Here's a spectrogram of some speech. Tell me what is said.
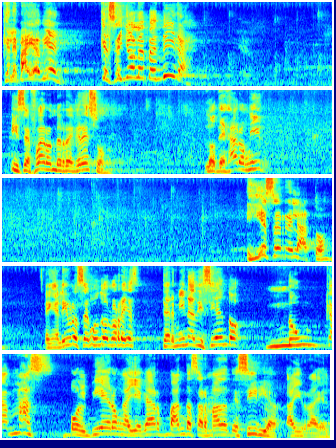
que le vaya bien, que el Señor les bendiga. Y se fueron de regreso, los dejaron ir. Y ese relato, en el libro segundo de los reyes, termina diciendo, nunca más volvieron a llegar bandas armadas de Siria a Israel.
